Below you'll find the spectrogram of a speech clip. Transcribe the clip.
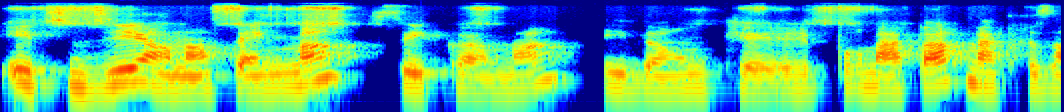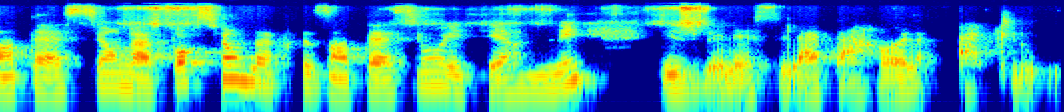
Étudier en enseignement, c'est comment? Et donc, euh, pour ma part, ma présentation, ma portion de la présentation est terminée et je vais laisser la parole à Chloé.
